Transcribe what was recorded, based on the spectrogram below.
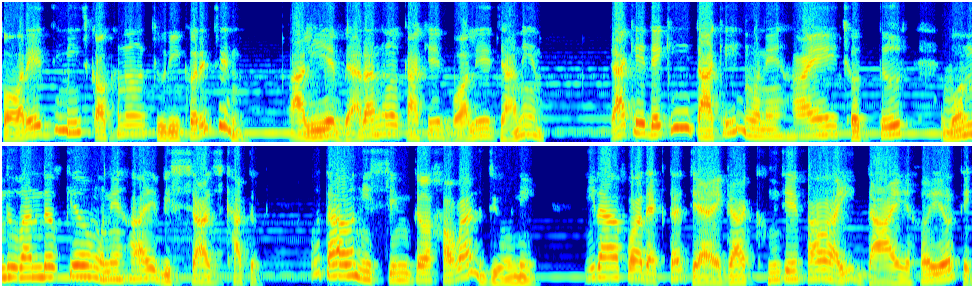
পরের জিনিস কখনো চুরি করেছেন? পালিয়ে বেড়ানো কাকে বলে জানেন? যাকে দেখি তাকেই মনে হয় ছত্তুর বন্ধু বান্ধবকেও মনে হয় বিশ্বাসঘাতক। কোথাও নিশ্চিন্ত হওয়ার জো নেই। নিরাপদ একটা জায়গা খুঁজে পাওয়াই দায় হয়ে ওঠে।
